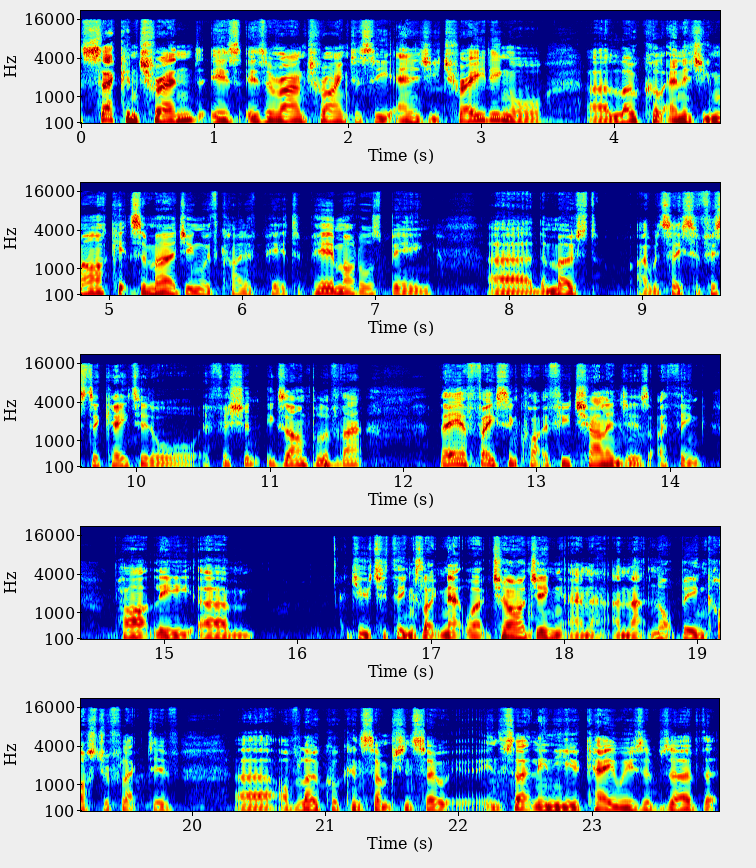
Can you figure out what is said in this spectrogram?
second trend is is around trying to see energy trading or uh, local energy markets emerging with kind of peer-to-peer models being uh, the most I would say sophisticated or efficient example of that. They are facing quite a few challenges. I think partly um, due to things like network charging and and that not being cost reflective. Uh, of local consumption. So, in, certainly in the UK, we've observed that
